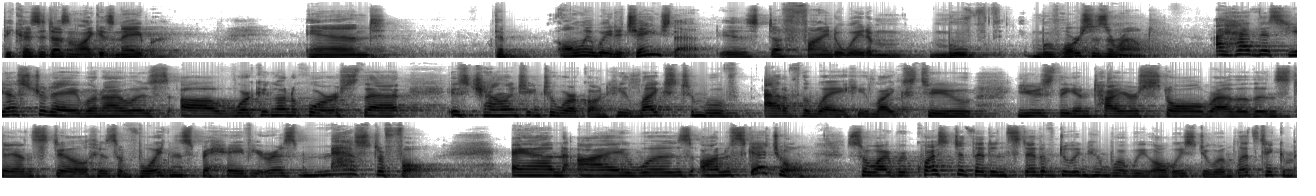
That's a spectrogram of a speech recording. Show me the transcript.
because it doesn't like its neighbor. And the only way to change that is to find a way to move move horses around. I had this yesterday when I was uh, working on a horse that is challenging to work on. He likes to move out of the way. He likes to use the entire stall rather than stand still. His avoidance behavior is masterful. And I was on a schedule. So I requested that instead of doing him where we always do him, let's take him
